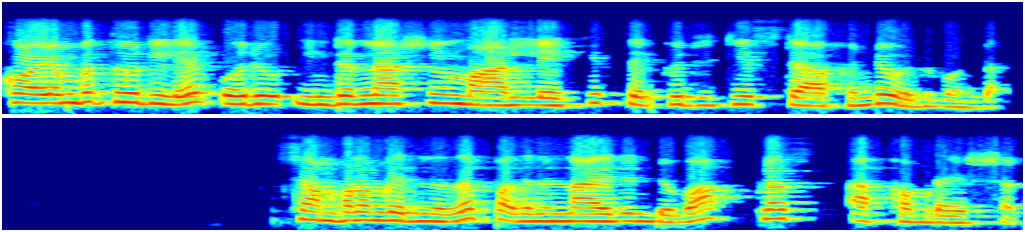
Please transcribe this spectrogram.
കോയമ്പത്തൂരിലെ ഒരു ഇന്റർനാഷണൽ മാളിലേക്ക് സെക്യൂരിറ്റി സ്റ്റാഫിന്റെ ഒഴിവുണ്ട്. ശമ്പളം വരുന്നത് പതിനെണ്ണായിരം രൂപ പ്ലസ് അക്കോമഡേഷൻ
